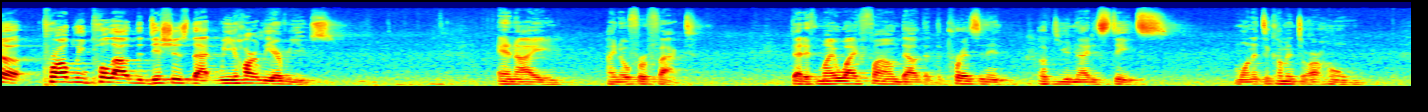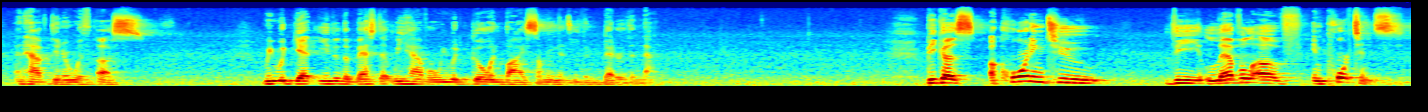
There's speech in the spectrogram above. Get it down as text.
to probably pull out the dishes that we hardly ever use. And I, I know for a fact that if my wife found out that the President of the United States wanted to come into our home and have dinner with us, we would get either the best that we have or we would go and buy something that's even better than that. Because according to the level of importance,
